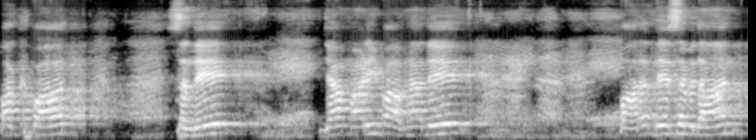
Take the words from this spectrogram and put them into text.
ਪੱਖਪਾਤ, ਸੰਦੇਹ ਜਾਂ ਮਾੜੀ ਭਾਵਨਾ ਦੇ ਭਾਰਤ ਦੇ ਸੰਵਿਧਾਨ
